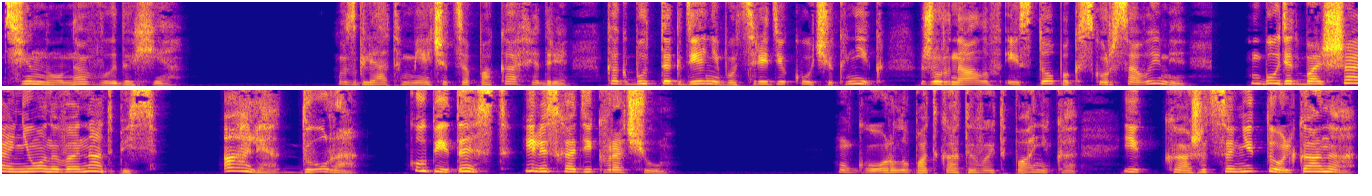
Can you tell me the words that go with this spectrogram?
Тяну на выдохе. Взгляд мечется по кафедре, как будто где-нибудь среди кучи книг, журналов и стопок с курсовыми будет большая неоновая надпись «Аля, дура!» Купи тест или сходи к врачу. Горло подкатывает паника, и, кажется, не только она.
